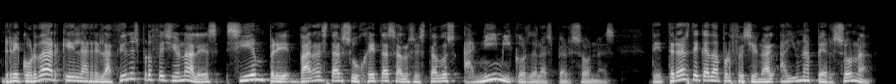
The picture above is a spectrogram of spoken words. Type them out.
Recordar que las relaciones profesionales siempre van a estar sujetas a los estados anímicos de las personas. Detrás de cada profesional hay una persona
